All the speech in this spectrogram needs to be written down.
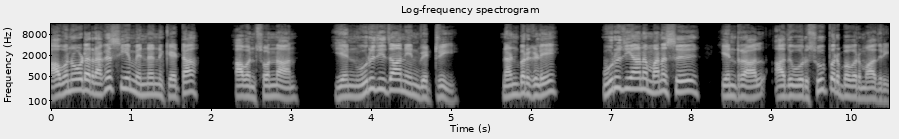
அவனோட ரகசியம் என்னன்னு கேட்டா அவன் சொன்னான் என் உறுதிதான் என் வெற்றி. நண்பர்களே உறுதியான மனசு என்றால் அது ஒரு சூப்பர் பவர் மாதிரி.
